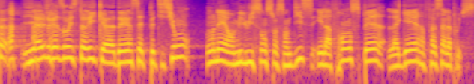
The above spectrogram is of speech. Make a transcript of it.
il y a une raison historique euh, derrière cette pétition. On est en 1870 et la France perd la guerre face à la Prusse.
